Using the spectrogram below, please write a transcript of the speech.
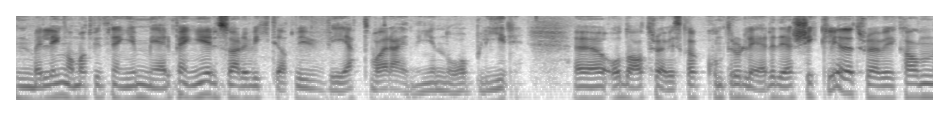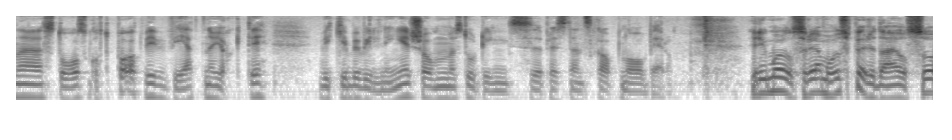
innmelding om at vi trenger mer penger, så er det viktig at vi vet hva regningen nå blir. Uh, og Da tror jeg vi skal kontrollere det skikkelig. Det tror jeg vi kan stå oss godt på. At vi vet nøyaktig hvilke bevilgninger som stortingspresidentskap nå ber om. Rigmor Aasrud, jeg må jo spørre deg også,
